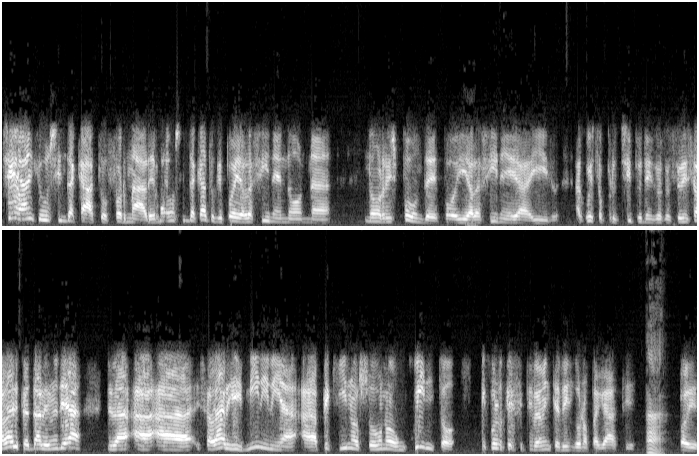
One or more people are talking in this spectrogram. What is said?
c'è anche un sindacato formale, ma è un sindacato che poi alla fine non, non risponde poi alla fine ai- a questo principio di negoziazione. I salari, per dare un'idea, della- a- a- i salari minimi a, a Pechino sono un quinto di quello che effettivamente vengono pagati. Ah, Poi,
